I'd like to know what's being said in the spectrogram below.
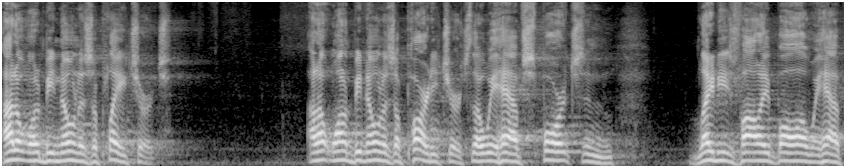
I don't want to be known as a play church. I don't want to be known as a party church, though we have sports and ladies volleyball, and we have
